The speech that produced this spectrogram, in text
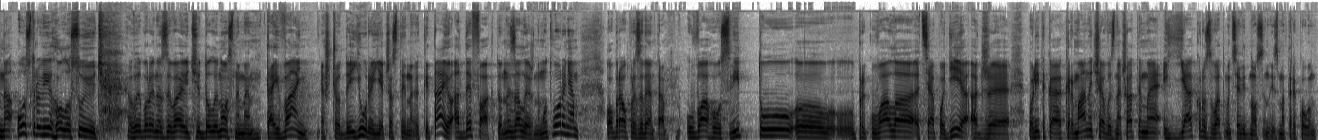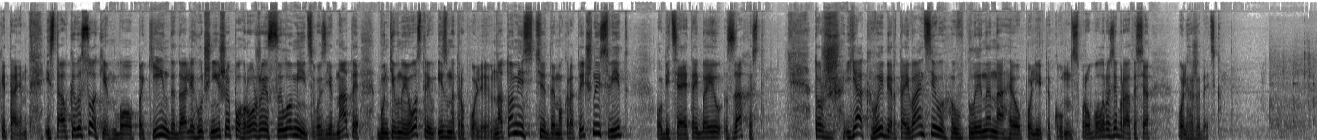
На острові голосують. Вибори називають доленосними. Тайвань, що де юре є частиною Китаю, а де факто незалежним утворенням, обрав президента. Увагу світу е, прикувала ця подія, адже політика Керманича визначатиме, як розвиватимуться відносини з материковим Китаєм. І ставки високі, бо Пекін дедалі гучніше погрожує силоміць воз'єднати бунтівний острів із метрополією. Натомість демократичний світ обіцяє Тайбею захист. Тож, як вибір тайванців вплине на геополітику? Спробувала розібратися Ольга Жидецька.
